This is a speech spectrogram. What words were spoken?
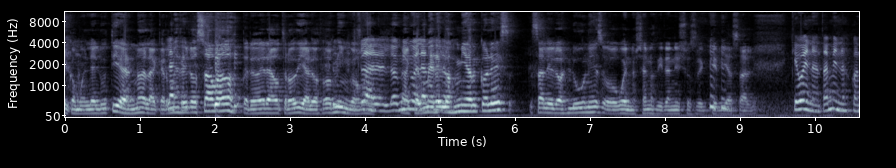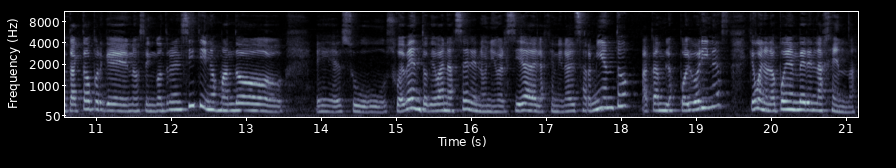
Sí, como el de Lutier, ¿no? La kermés La que- de los sábados, pero era otro día, los domingos. Claro, el domingo la la kermés de los miércoles sale los lunes, o bueno, ya nos dirán ellos de qué día sale. Que bueno, también nos contactó porque nos encontró en el sitio y nos mandó eh, su, su evento que van a hacer en la Universidad de la General Sarmiento, acá en Los Polvorines, que bueno, lo pueden ver en la agenda.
